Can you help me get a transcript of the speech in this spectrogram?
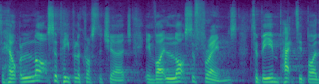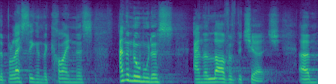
to help lots of people across the church invite lots of friends to be impacted by the blessing and the kindness and the normalness and the love of the church. Um,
